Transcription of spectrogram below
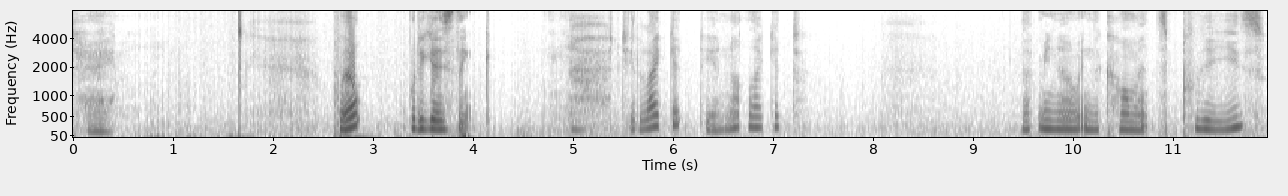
Okay. Well, what do you guys think? Do you like it? Do you not like it? Let me know in the comments, please.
